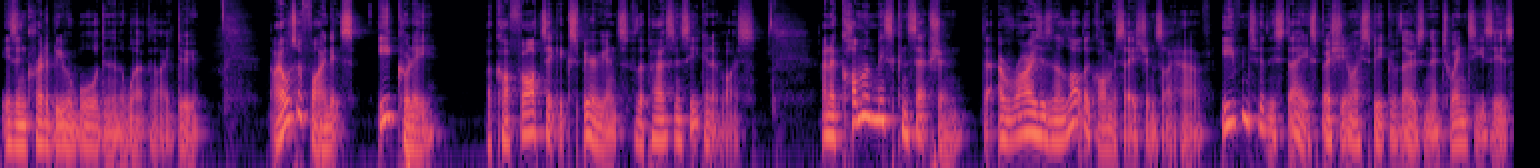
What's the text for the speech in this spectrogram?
is incredibly rewarding in the work that I do. I also find it's equally a cathartic experience for the person seeking advice. And a common misconception that arises in a lot of the conversations I have, even to this day, especially when I speak of those in their 20s, is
